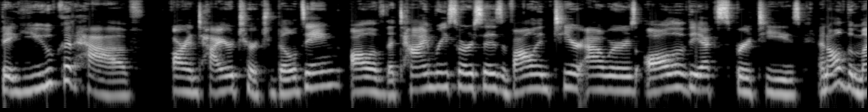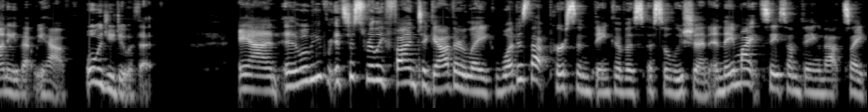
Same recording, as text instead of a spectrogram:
that you could have our entire church building, all of the time resources, volunteer hours, all of the expertise, and all the money that we have. What would you do with it? And it will be, it's just really fun to gather like, what does that person think of as a solution? And they might say something that's like,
